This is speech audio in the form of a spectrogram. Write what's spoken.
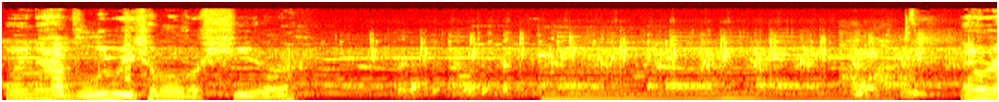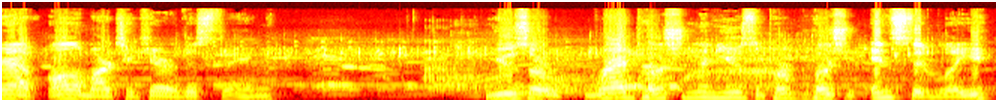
I'm going to have Louie come over here. Then we're to have Olimar take care of this thing. Use a red potion, then use the purple potion instantly.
